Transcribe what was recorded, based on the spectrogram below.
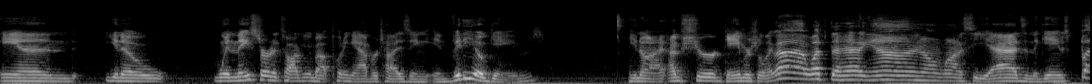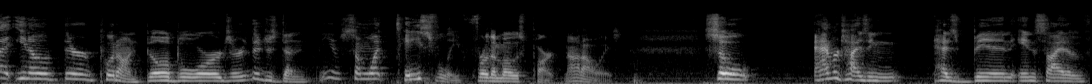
and, you know, when they started talking about putting advertising in video games, you know, I, am sure gamers are like, ah, what the heck? Yeah, I don't want to see ads in the games. But, you know, they're put on billboards or they're just done, you know, somewhat tastefully for the most part. Not always. So, advertising has been inside of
